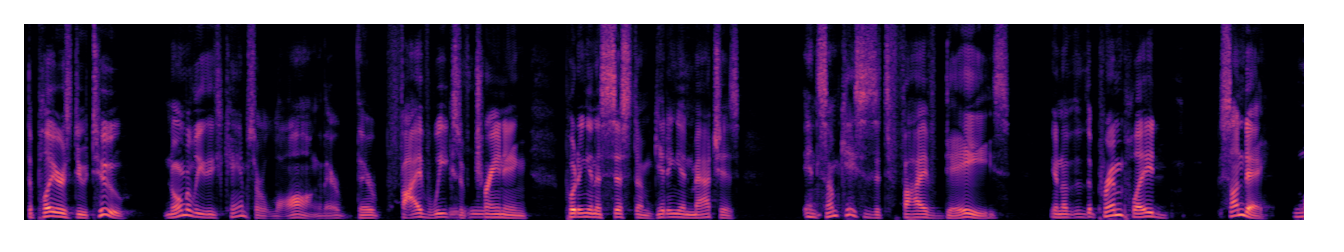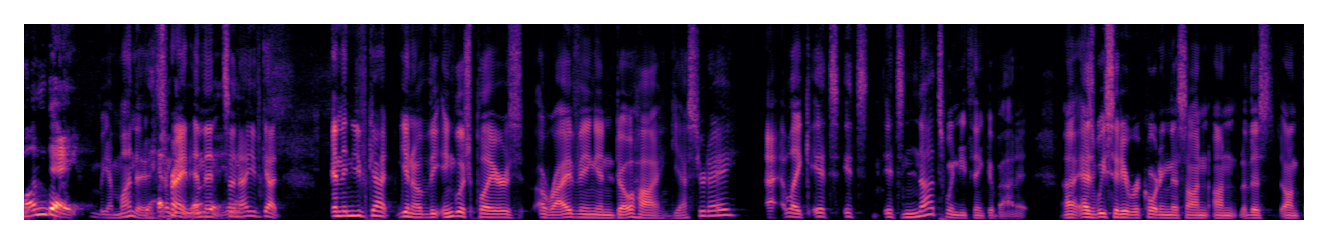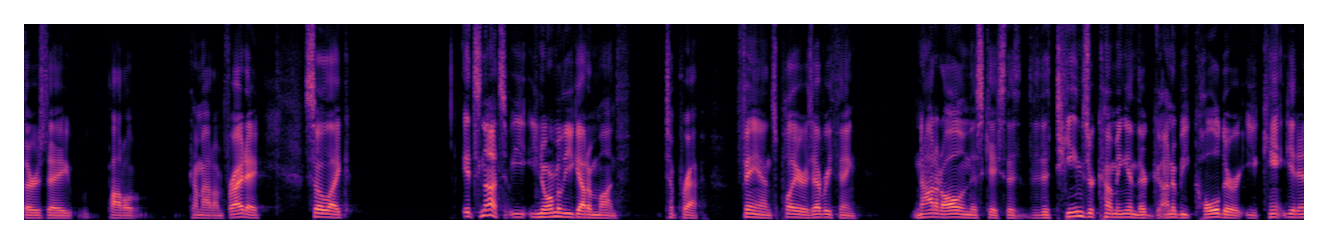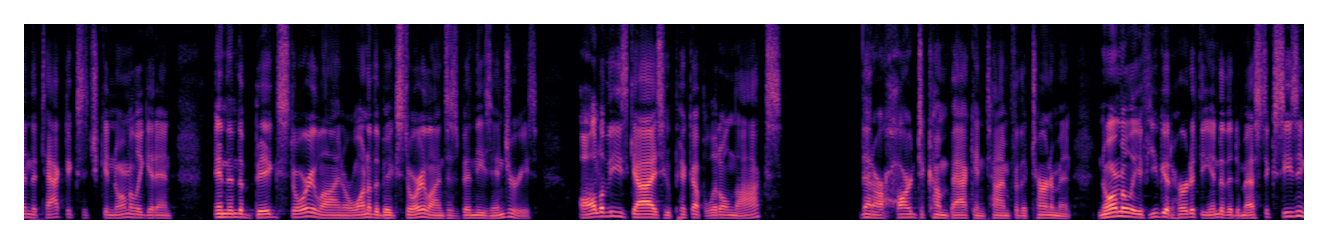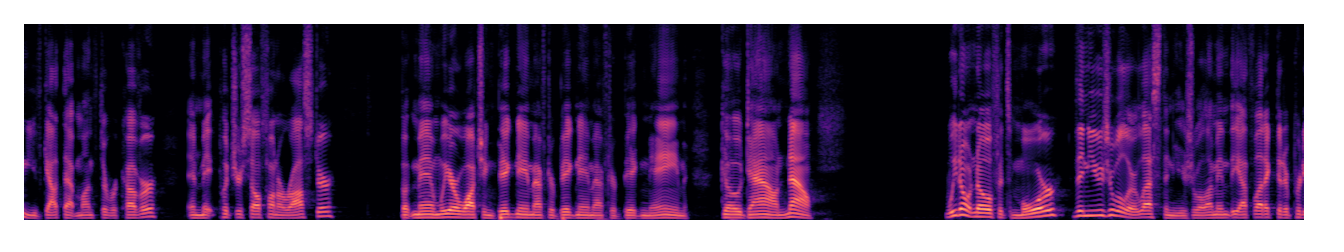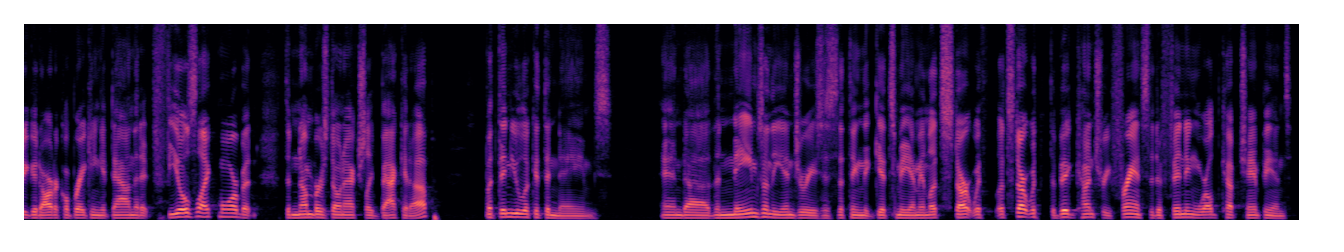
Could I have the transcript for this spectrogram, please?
The players do too. Normally, these camps are long. They're they're five weeks mm-hmm. of training, putting in a system, getting in matches. In some cases, it's five days. You know, the, the Prem played Sunday, Monday. Yeah, Monday. That's right. Monday, and then so now you've got, and then you've got you know the English players arriving in Doha yesterday like it's it's it's nuts when you think about it. Uh, as we sit here recording this on on this on Thursday, pot will come out on Friday. So like, it's nuts. You, normally you got a month to prep fans, players, everything. Not at all in this case. The, the teams are coming in; they're gonna be colder. You can't get in the tactics that you can normally get in. And then the big storyline, or one of the big storylines, has been these injuries. all of these guys who pick up little knocks that are hard to come back in time for the tournament. Normally, if you get hurt at the end of the domestic season, you've got that month to recover and put yourself on a roster. But man, we are watching big name after big name after big name go down. Now, we don't know if it's more than usual or less than usual. I mean, The Athletic did a pretty good article breaking it down that it feels like more, but the numbers don't actually back it up. But then you look at the names, and uh, the names on the injuries is the thing that gets me. I mean, let's start with let's start with the big country, France, the defending World Cup champions.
